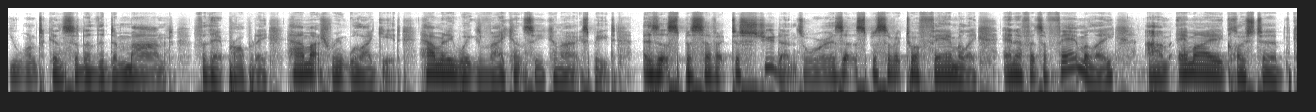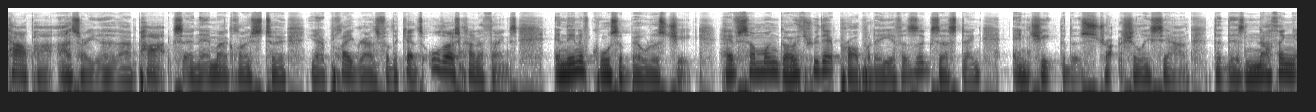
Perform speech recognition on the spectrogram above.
You want to consider the demand for that property. How much rent will I get? How many weeks vacancy can I expect? Is it specific to students or is it specific to a family? And if it's a family, um, am I close to car park? Uh, sorry, uh, uh, parks, and am I close to you know playgrounds for the kids? All those kind of things. And then of course a builder's check. Have someone go through that property if it's existing and check that it's structurally sound, that there's nothing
